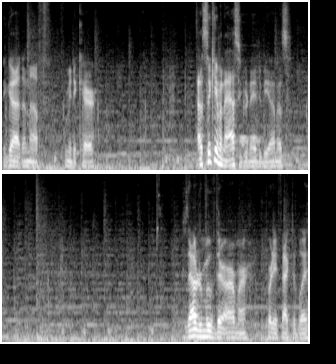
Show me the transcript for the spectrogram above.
They got enough for me to care. I was thinking of an acid grenade, to be honest. Because that would remove their armor pretty effectively.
